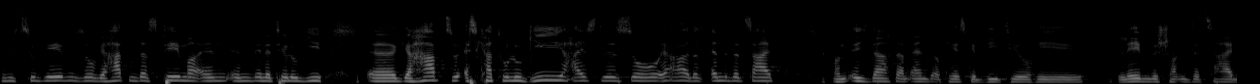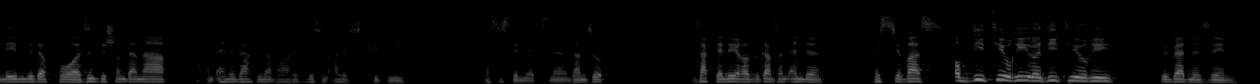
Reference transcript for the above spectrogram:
muss ich zugeben. So, wir hatten das Thema in, in, in der Theologie äh, gehabt, so Eschatologie heißt es, so, ja, das Ende der Zeit. Und ich dachte am Ende, okay, es gibt die Theorie, Leben wir schon in dieser Zeit? Leben wir davor? Sind wir schon danach? Am Ende dachte ich mir, boah, das ist ein bisschen alles tricky. Was ist denn jetzt? Ne? Und dann so sagt der Lehrer so ganz am Ende, wisst ihr was? Ob die Theorie oder die Theorie, wir werden es sehen.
